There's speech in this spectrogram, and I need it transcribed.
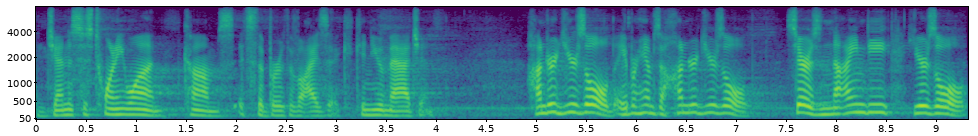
Then Genesis 21 comes. It's the birth of Isaac. Can you imagine? 100 years old. Abraham's 100 years old. Sarah's 90 years old.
